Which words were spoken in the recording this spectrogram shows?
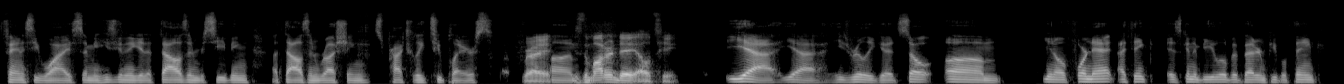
fantasy wise. I mean, he's going to get a thousand receiving, a thousand rushing. It's practically two players. Right. Um, he's the modern day LT. Yeah, yeah, he's really good. So, um, you know, Fournette, I think, is going to be a little bit better than people think.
